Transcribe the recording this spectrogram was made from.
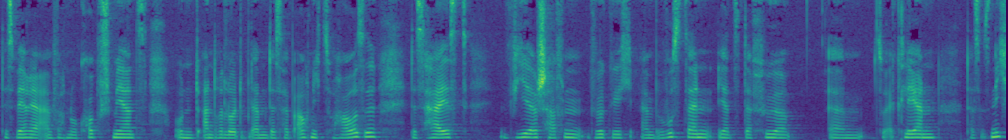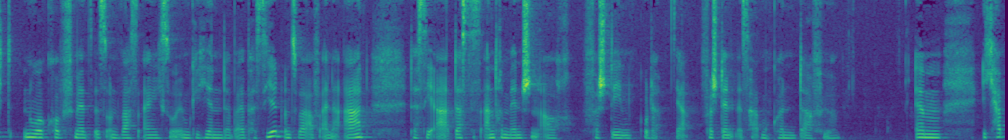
Das wäre ja einfach nur Kopfschmerz und andere Leute bleiben deshalb auch nicht zu Hause. Das heißt, wir schaffen wirklich ein Bewusstsein jetzt dafür ähm, zu erklären, dass es nicht nur Kopfschmerz ist und was eigentlich so im Gehirn dabei passiert. Und zwar auf eine Art, dass, sie, dass das andere Menschen auch verstehen oder ja, Verständnis haben können dafür. Ähm, ich habe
